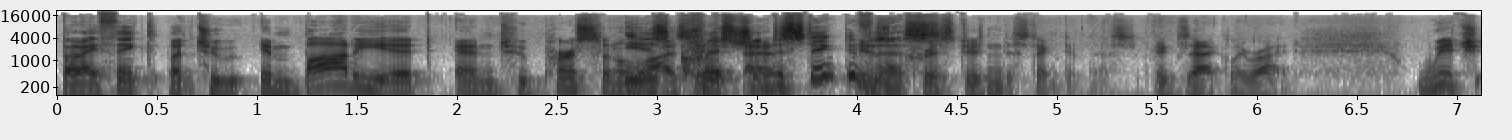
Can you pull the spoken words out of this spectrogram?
But I think But to embody it and to personalize Is it Christian as- distinctiveness. is Christian distinctiveness. Exactly right. Which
